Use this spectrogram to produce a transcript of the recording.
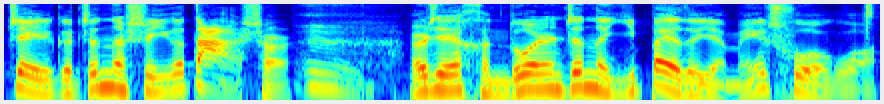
这个真的是一个大事儿，嗯而且很多人真的一辈子也没出过国。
